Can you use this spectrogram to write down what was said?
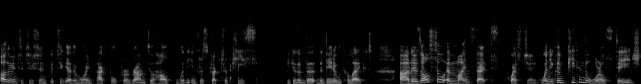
other institutions put together more impactful program to help with the infrastructure piece because of the, the data we collect. Uh, there's also a mindset question. When you compete in the world stage,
